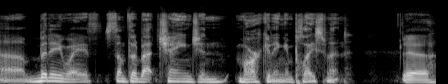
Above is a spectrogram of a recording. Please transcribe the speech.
Um, but anyway, it's something about change in marketing and placement. Yeah.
